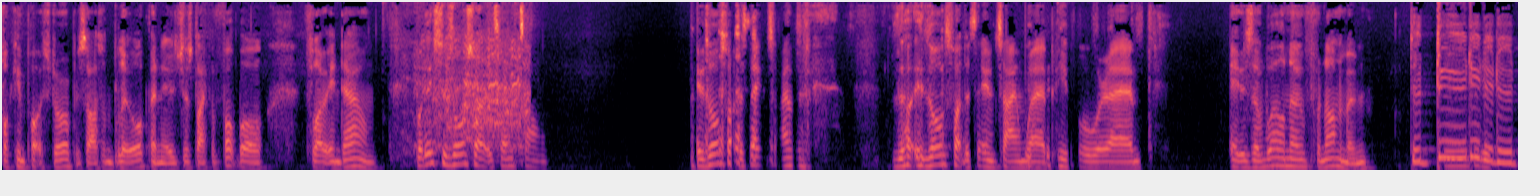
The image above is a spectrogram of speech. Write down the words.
fucking put a straw up its arse and blew up, and it was just like a football floating down. But this was also at the same time. It was also at the same time. it was also at the same time where people were. Um, it was a well-known phenomenon Do-do-do-do-do.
